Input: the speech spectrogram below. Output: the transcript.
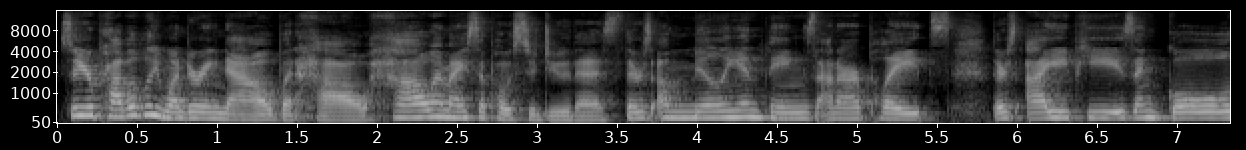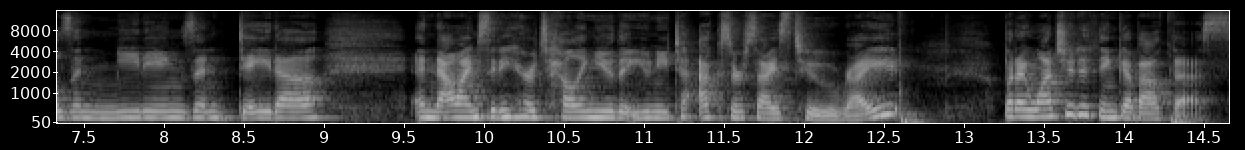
So you're probably wondering now, but how? How am I supposed to do this? There's a million things on our plates. There's IEPs and goals and meetings and data. And now I'm sitting here telling you that you need to exercise too, right? But I want you to think about this.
